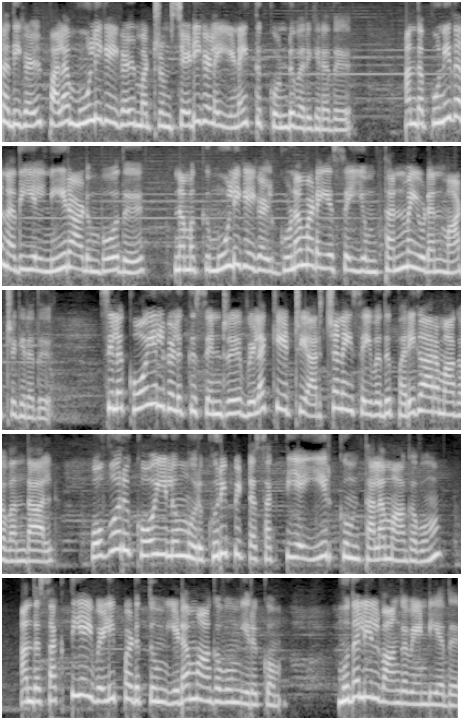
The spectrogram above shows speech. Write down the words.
நதிகள் பல மூலிகைகள் மற்றும் செடிகளை இணைத்து கொண்டு வருகிறது. அந்த புனித நதியில் நீராடும் போது நமக்கு மூலிகைகள் குணமடைய செய்யும் தன்மையுடன் மாற்றுகிறது. சில கோயில்களுக்கு சென்று விளக்கேற்றி அர்ச்சனை செய்வது பரிகாரமாக வந்தால் ஒவ்வொரு கோயிலும் ஒரு குறிப்பிட்ட சக்தியை ஈர்க்கும் தலமாகவும் அந்த சக்தியை வெளிப்படுத்தும் இடமாகவும் இருக்கும். முதலில் வாங்க வேண்டியது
